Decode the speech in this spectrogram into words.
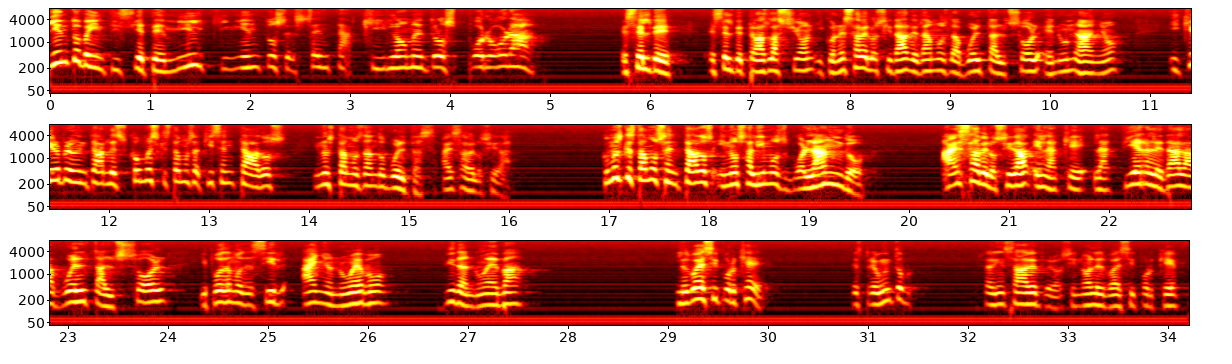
127.560 kilómetros por hora. Es el, de, es el de traslación y con esa velocidad le damos la vuelta al sol en un año. Y quiero preguntarles, ¿cómo es que estamos aquí sentados y no estamos dando vueltas a esa velocidad? ¿Cómo es que estamos sentados y no salimos volando a esa velocidad en la que la Tierra le da la vuelta al Sol y podemos decir año nuevo, vida nueva? Les voy a decir por qué. Les pregunto si alguien sabe, pero si no les voy a decir por qué.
